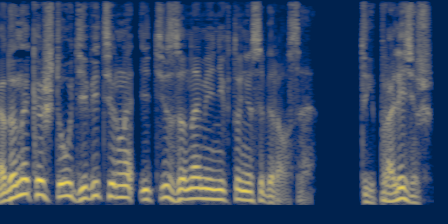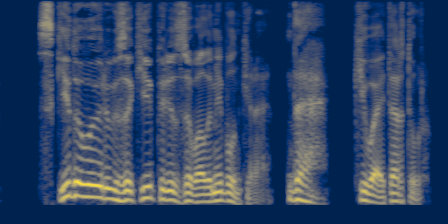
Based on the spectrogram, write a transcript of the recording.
Однако, что удивительно, идти за нами никто не собирался. «Ты пролезешь?» Скидываю рюкзаки перед завалами бункера. «Да», — кивает Артур.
